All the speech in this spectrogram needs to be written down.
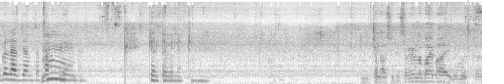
गुलाबजामचा पाक हम्म. केलता गुलाबजामुन चला असू दे सगळ्यांना बाय बाय नमस्कार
